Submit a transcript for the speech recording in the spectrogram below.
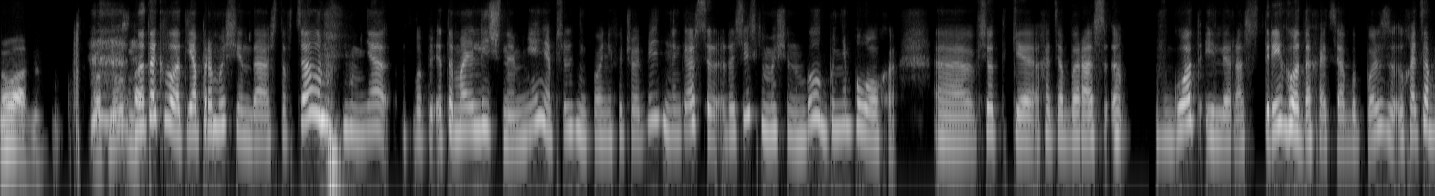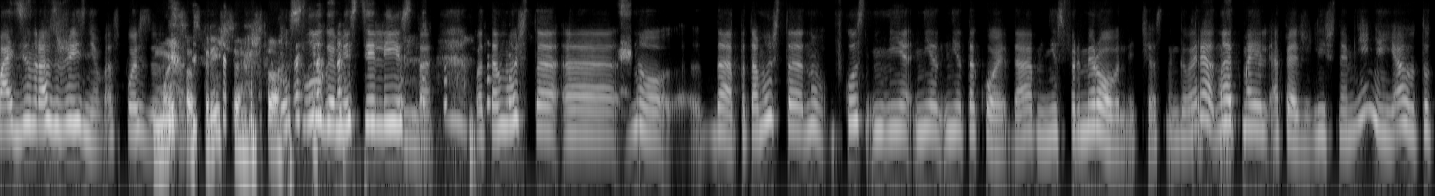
Ну ладно, вот не узнал. Ну так вот, я про мужчин, да, что в целом у меня, это мое личное мнение, абсолютно никого не хочу обидеть, мне кажется, российским мужчинам было бы неплохо э, все-таки хотя бы раз э, в год или раз в три года хотя бы пользоваться, хотя бы один раз в жизни воспользоваться. Мы состричься, что? Услугами стилиста, потому что, э, ну, да, потому что, ну, вкус не, не, не такой, да, не сформированный, честно говоря. Но это мое, опять же, личное мнение. Я вот тут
